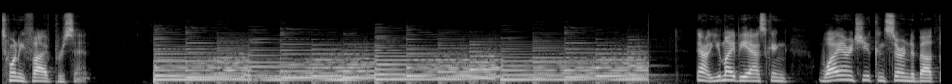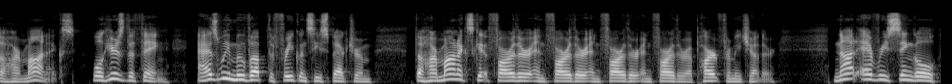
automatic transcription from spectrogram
25%. Now, you might be asking, why aren't you concerned about the harmonics? Well, here's the thing. As we move up the frequency spectrum, the harmonics get farther and farther and farther and farther apart from each other. Not every single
